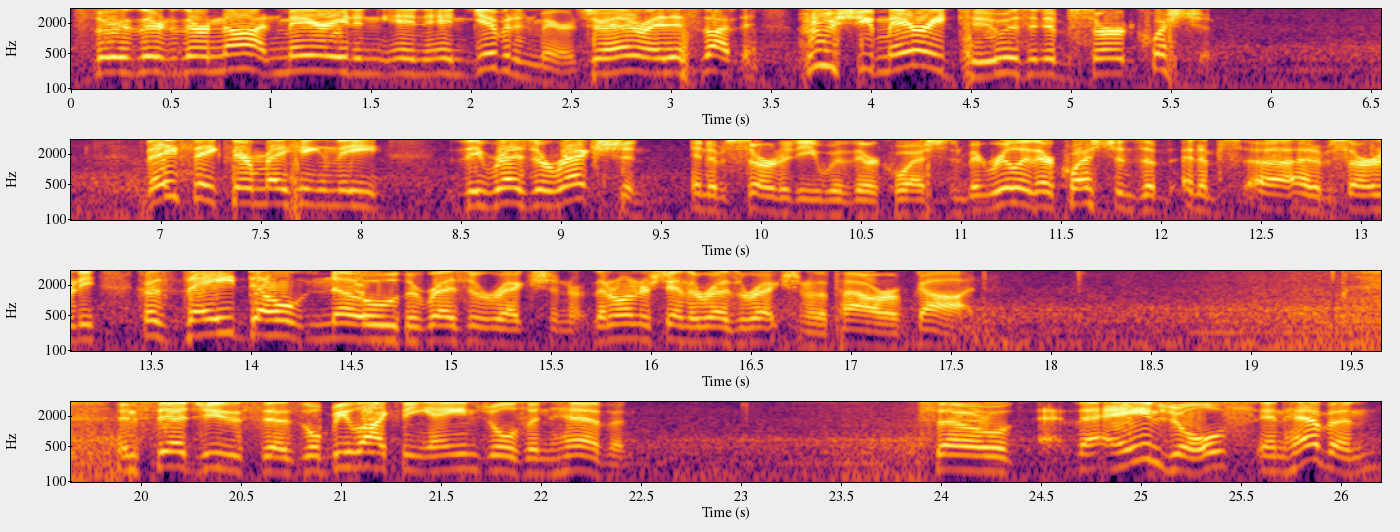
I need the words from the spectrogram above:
So they're, they're, they're not married and, and, and given in marriage. So anyway, it's not who she married to is an absurd question. They think they're making the, the resurrection an absurdity with their question, but really their question's an, uh, an absurdity because they don't know the resurrection. Or they don't understand the resurrection or the power of God. Instead, Jesus says, "We'll be like the angels in heaven." So the angels in heaven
